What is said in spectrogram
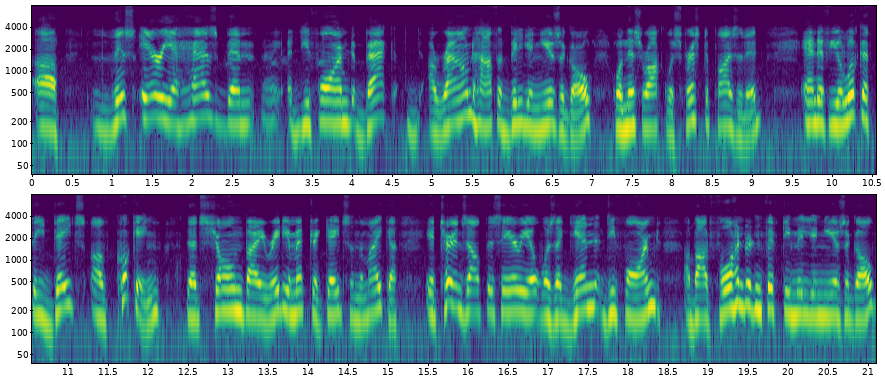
Uh, this area has been uh, deformed back around half a billion years ago when this rock was first deposited. And if you look at the dates of cooking, that's shown by radiometric dates in the mica, it turns out this area was again deformed about 450 million years ago.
